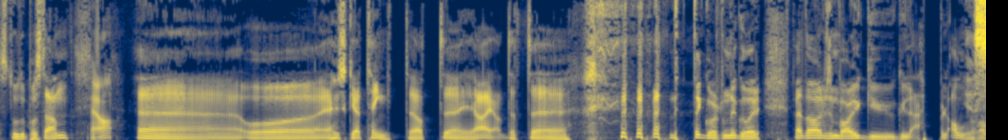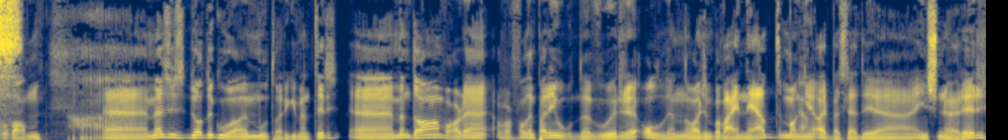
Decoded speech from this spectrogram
Sto du på stand? Ja. Eh, og jeg husker jeg tenkte at eh, ja, ja, dette Dette går som det går. For Da liksom var jo Google, Apple, alle yes. var på banen. Ah. Eh, men jeg syns du hadde gode motargumenter. Eh, men da var det i hvert fall en periode hvor oljen var liksom på vei ned. Mange arbeidsledige ingeniører.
